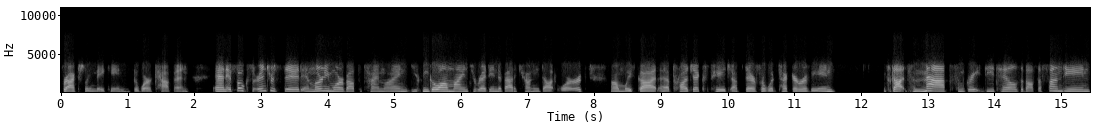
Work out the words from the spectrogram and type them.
for actually making the work happen. And if folks are interested in learning more about the timeline, you can go online to readynevadacounty.org. Um, we've got a projects page up there for Woodpecker Ravine. It's got some maps, some great details about the funding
